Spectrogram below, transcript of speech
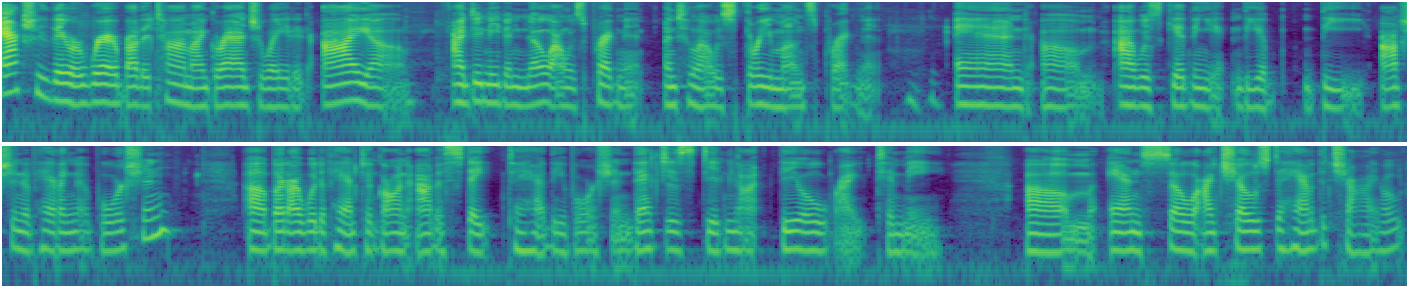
actually, they were aware by the time I graduated. I. Uh, I didn't even know I was pregnant until I was three months pregnant, mm-hmm. and um, I was given the the option of having an abortion, uh, but I would have had to gone out of state to have the abortion. That just did not feel right to me, um, and so I chose to have the child.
